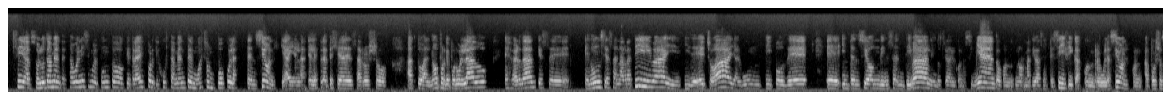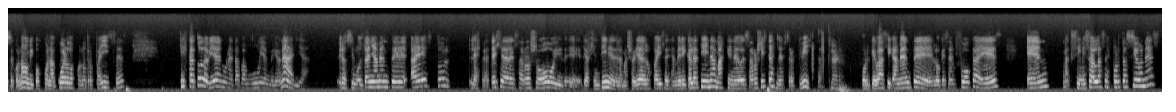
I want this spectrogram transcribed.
Sí, absolutamente. Está buenísimo el punto que traes porque justamente muestra un poco las tensiones que hay en la, estrategia de desarrollo actual, ¿no? Porque por un lado es verdad que se enuncia esa narrativa y, de hecho hay algún tipo de eh, intención de incentivar la industria del conocimiento con normativas específicas, con regulaciones, con apoyos económicos, con acuerdos con otros países, que está todavía en una etapa muy embrionaria. Pero simultáneamente a esto, la estrategia de desarrollo hoy de, Argentina y de la mayoría de los países de América Latina, más que neodesarrollista, es neoextractivista. Claro. Porque básicamente lo que se enfoca es en maximizar las exportaciones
